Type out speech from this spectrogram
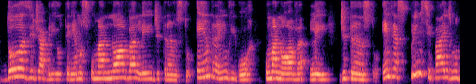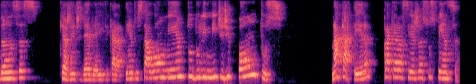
12 de abril, teremos uma nova lei de trânsito. Entra em vigor uma nova lei de trânsito. Entre as principais mudanças que a gente deve aí ficar atento está o aumento do limite de pontos na carteira para que ela seja suspensa.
